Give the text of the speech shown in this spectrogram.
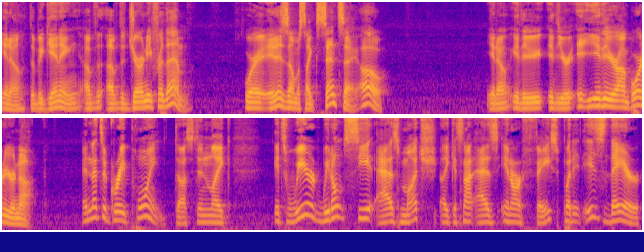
you know the beginning of the of the journey for them where it is almost like sensei oh you know either you, either you're either you're on board or you're not And that's a great point, Dustin. Like, it's weird. We don't see it as much. Like, it's not as in our face, but it is there.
